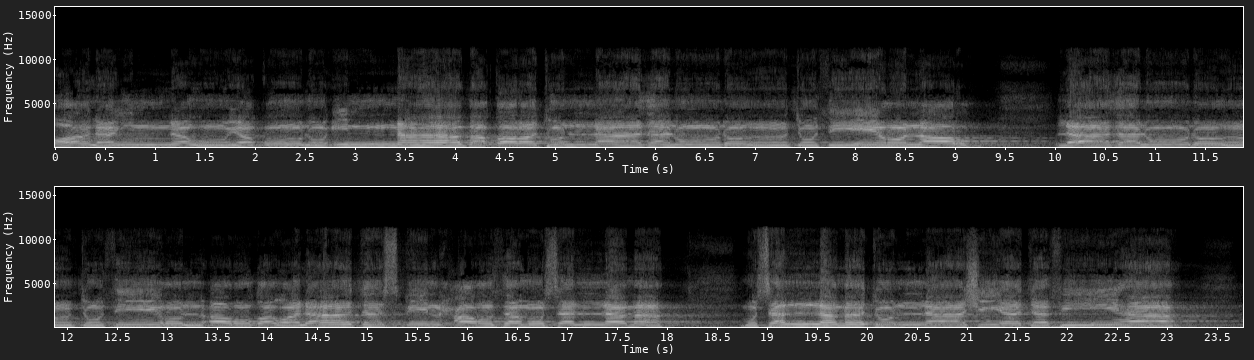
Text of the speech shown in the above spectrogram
قال إنه يقول إنها بقرة لا ذلول تثير الأرض لا ذلول تثير الأرض ولا تسقي الحرث مسلمة مسلمة لا شية فيها.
